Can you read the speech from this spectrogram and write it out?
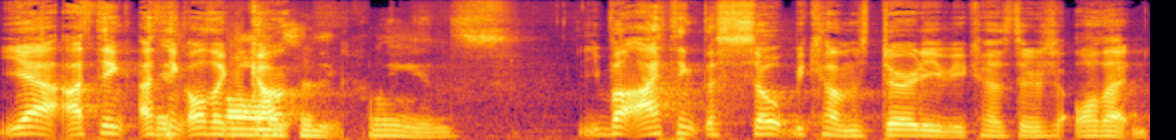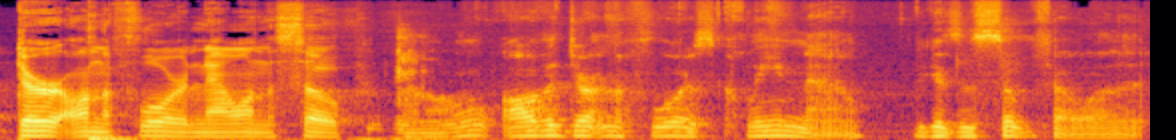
Yeah, I think I think all the gunk and it cleans. But I think the soap becomes dirty because there's all that dirt on the floor now on the soap. No, all the dirt on the floor is clean now because the soap fell on it.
